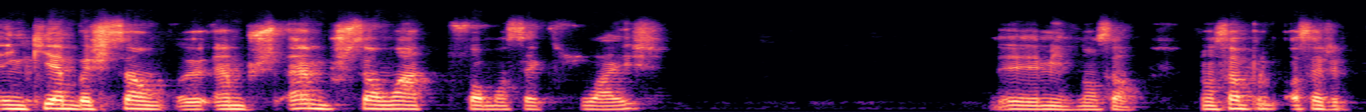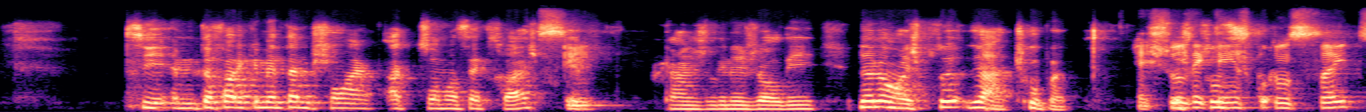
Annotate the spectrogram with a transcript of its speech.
Em que ambas são, eh, ambos, ambos são atos homossexuais. É, mim, não são. Não são, porque, ou seja, sim, metaforicamente ambos são atos homossexuais. Sim. Porque a Angelina Jolie. Não, não, as pessoas. Ah, desculpa. As pessoas, as pessoas é que têm esse preconceito.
